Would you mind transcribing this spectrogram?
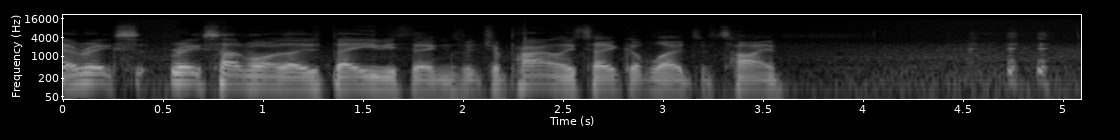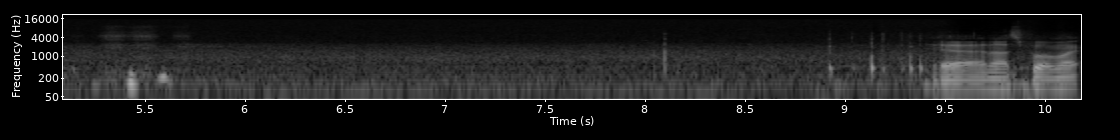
Rick's Rick's had one of those baby things which apparently take up loads of time. yeah, nice one, mate.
